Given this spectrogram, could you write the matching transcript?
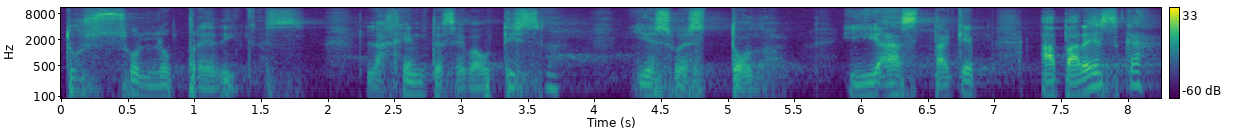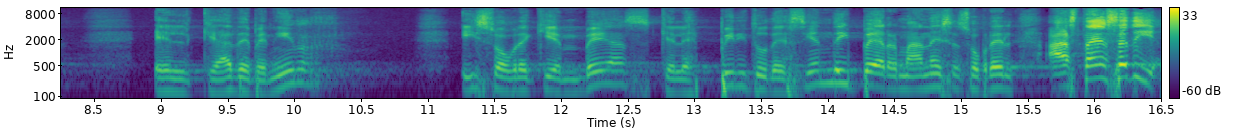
tú solo predicas la gente se bautiza y eso es todo. Y hasta que aparezca el que ha de venir y sobre quien veas que el Espíritu desciende y permanece sobre él hasta ese día,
